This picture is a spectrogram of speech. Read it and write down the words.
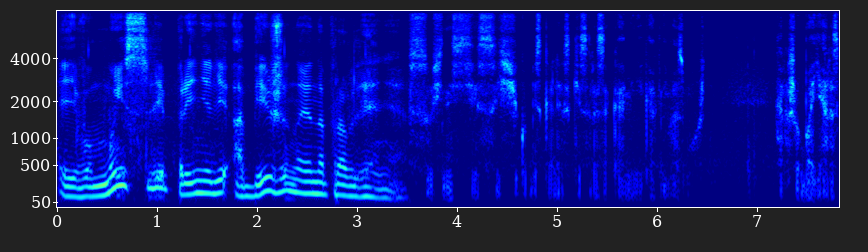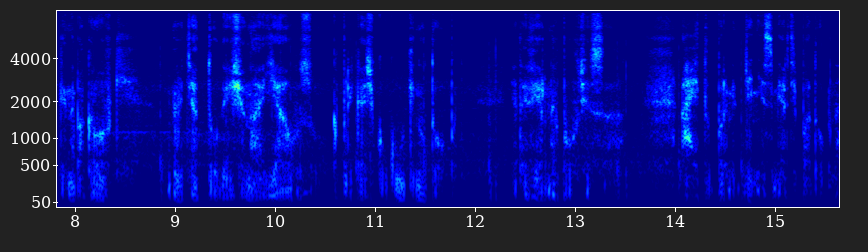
и его мысли приняли обиженное направление. В сущности, сыщику без коляски с рысаками никак невозможно. Хорошо Боярской на Покровке, но ведь оттуда еще на Яузу к приказчику Гукину топать. Это верных полчаса. А и тут промедление смерти подобно.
